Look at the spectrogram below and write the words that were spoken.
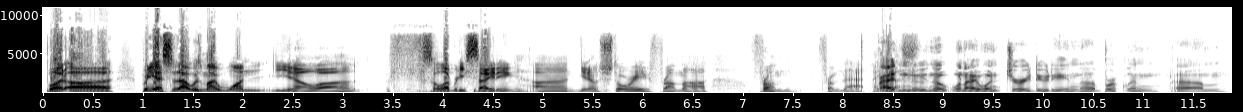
But uh, but yeah. So that was my one, you know, uh, celebrity sighting, uh, you know, story from uh, from from that. I, I knew no, when I went jury duty in uh, Brooklyn. Um,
